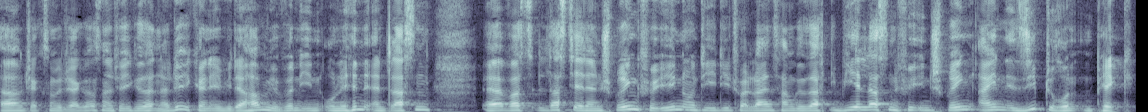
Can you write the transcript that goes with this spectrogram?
äh, Jacksonville Jaguars natürlich gesagt, natürlich können wir ihn wieder haben, wir würden ihn ohnehin entlassen. Äh, was lasst ihr denn springen für ihn? Und die Detroit Lions haben gesagt, wir lassen für ihn springen einen Siebtrunden-Pick.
